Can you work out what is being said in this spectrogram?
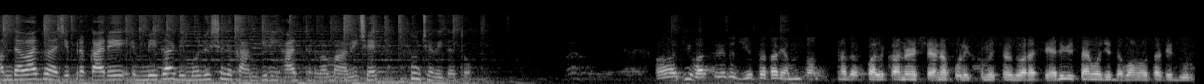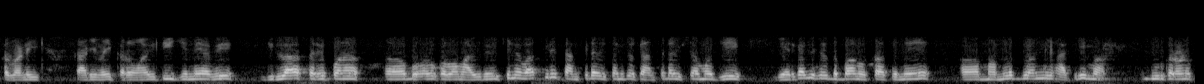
અમદાવાદમાં જે પ્રકારે મેગા ડિમોલ્યુશન કામગીરી હાથ ધરવામાં આવી છે, શું છે વિગતો? જી, વાત કરીએ તો જે પ્રકારે અમદાવાદ નગરપાલિકા અને શહેરના પોલીસ કમિશનર દ્વારા શહેરી વિસ્તારમાં જે દબાણો હતા તે દૂર કરવાની કાર્યવાહી કરવામાં આવી હતી, જેને હવે જિલ્લા સ્તરે પણ બહોળો કરવામાં આવી રહ્યો છે. અને વાત કરીએ ચાંદખેડા વિસ્તારની તો ચાંચેડા વિસ્તારમાં જે ગેરકાયદેસર દબાણો હતા તેને મામલતદારની હાજરીમાં દૂર કરવાની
